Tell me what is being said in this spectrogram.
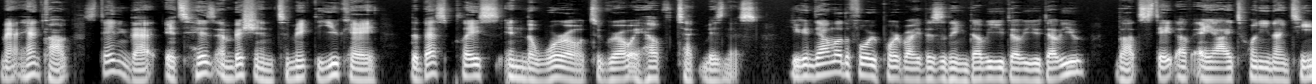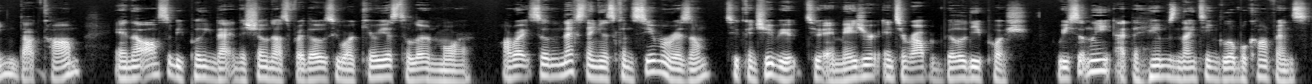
Matt Hancock, stating that it's his ambition to make the UK the best place in the world to grow a health tech business. You can download the full report by visiting www.stateofai2019.com, and I'll also be putting that in the show notes for those who are curious to learn more. Alright, so the next thing is consumerism to contribute to a major interoperability push. Recently, at the HIMSS 19 Global Conference,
